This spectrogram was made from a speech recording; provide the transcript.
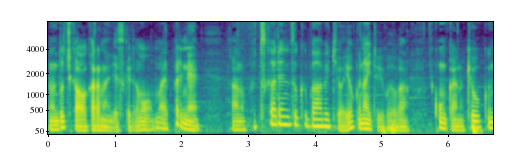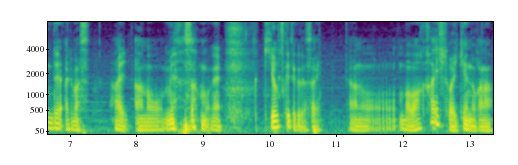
うん、どっちかはわからないですけれども、まあ、やっぱりねあの2日連続バーベキューは良くないということが今回の教訓であります。はい、あの皆さんもね気をつけてください。あのまあ、若い人はいけんのかな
